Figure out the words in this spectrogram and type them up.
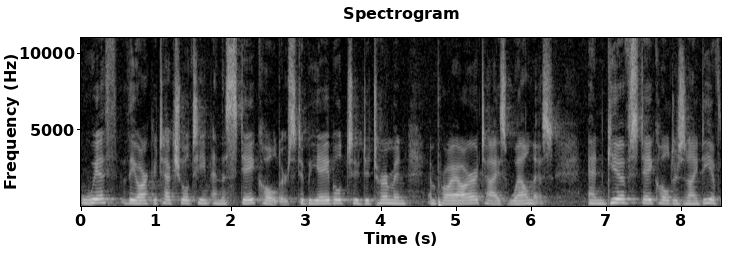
with the architectural team and the stakeholders to be able to determine and prioritize wellness and give stakeholders an idea of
